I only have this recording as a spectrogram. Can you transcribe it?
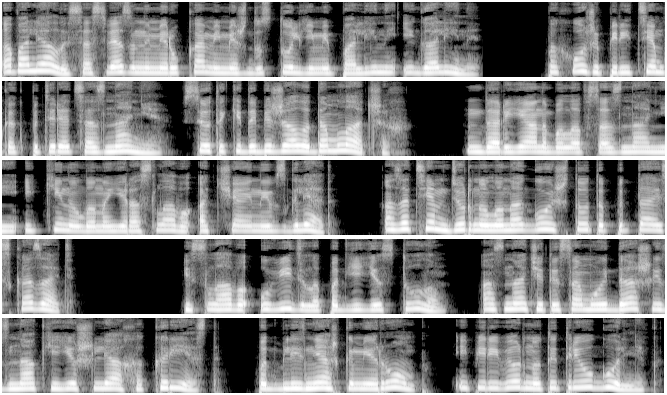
а валялась со связанными руками между стульями Полины и Галины. Похоже, перед тем, как потерять сознание, все-таки добежала до младших. Дарьяна была в сознании и кинула на Ярославу отчаянный взгляд, а затем дернула ногой что-то, пытаясь сказать. И Слава увидела под ее стулом, а значит и самой Дашей знак ее шляха – крест, под близняшками ромб и перевернутый треугольник.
